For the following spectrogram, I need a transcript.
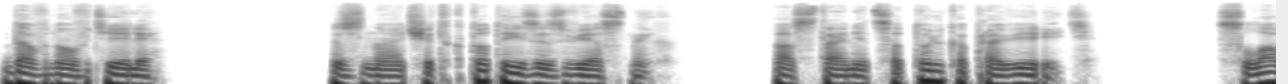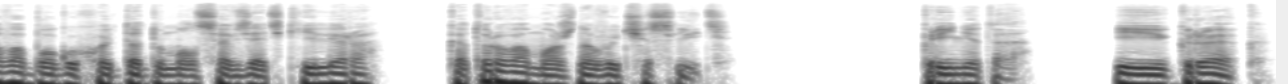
Давно в деле. Значит, кто-то из известных. Останется только проверить. Слава богу, хоть додумался взять киллера, которого можно вычислить. Принято. И, Грег,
